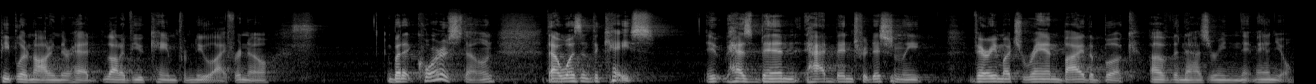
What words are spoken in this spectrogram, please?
people are nodding their head. A lot of you came from New Life or no. But at Cornerstone, that wasn't the case. It has been, had been traditionally very much ran by the book of the Nazarene Manual,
